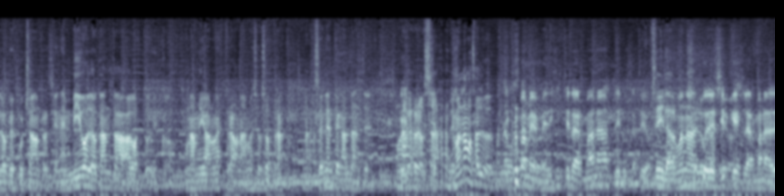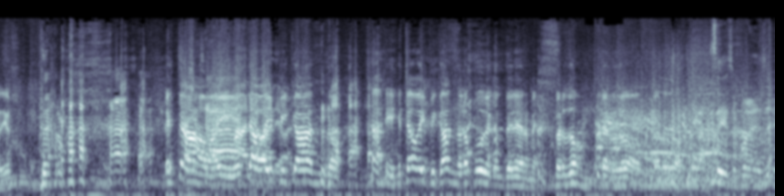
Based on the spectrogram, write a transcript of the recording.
lo que escucharon recién. En vivo lo canta Agosto Disco, una amiga nuestra, una mesa soprano, una excelente cantante. Una grosa. Le mandamos saludos. Disculpame, me dijiste la hermana de Lucas Dios. Sí, la hermana ¿Se de puede Lucas decir Dios. que es la hermana de Dios? La hermana- Estaba ahí, Vale, estaba vale, ahí vale. picando. Estaba ahí picando, no pude contenerme. Perdón, perdón, perdón. Sí, se puede decir.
